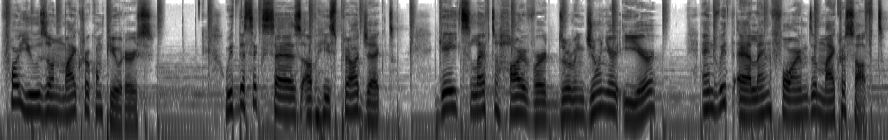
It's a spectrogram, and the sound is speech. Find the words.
for use on microcomputers. With the success of his project, Gates left Harvard during junior year and with Allen formed Microsoft.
